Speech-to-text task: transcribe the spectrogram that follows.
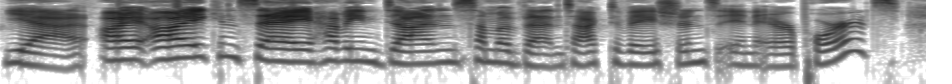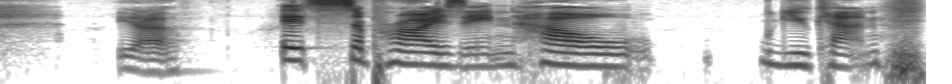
Yeah, I, I can say, having done some event activations in airports, yeah. it's surprising how you can.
